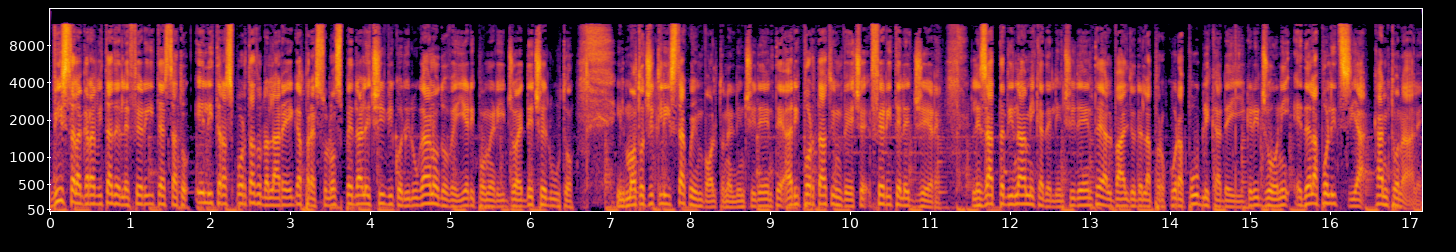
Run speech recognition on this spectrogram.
Vista la gravità delle ferite è stato elitrasportato dalla Rega presso l'ospedale civico di Lugano dove ieri pomeriggio è deceduto. Il motociclista coinvolto nell'incidente ha riportato invece ferite leggere. L'esatta dinamica dell'incidente è al vaglio della Procura Pubblica dei Grigioni e della Polizia Cantonale.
